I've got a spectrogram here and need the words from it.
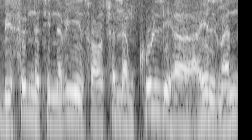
بسنة النبي صلى الله عليه وسلم كلها علما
